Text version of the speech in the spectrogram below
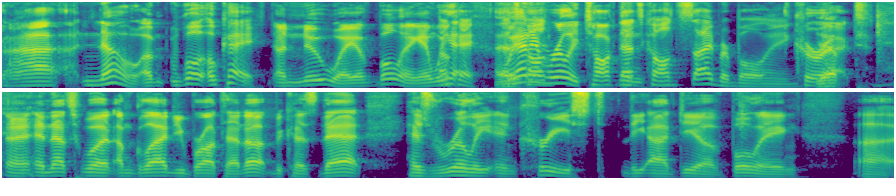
Uh, no. Um, well, okay, a new way of bullying, and we okay. ha- we hadn't called- really talked. That's in- called cyberbullying. Correct. Uh, and that's what I'm glad you brought that up because that has really increased the idea of bullying uh,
